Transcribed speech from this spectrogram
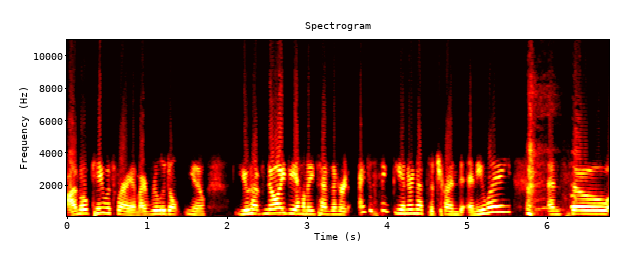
I'm okay with where I am. I really don't, you know, you have no idea how many times I heard, I just think the internet's a trend anyway. and so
